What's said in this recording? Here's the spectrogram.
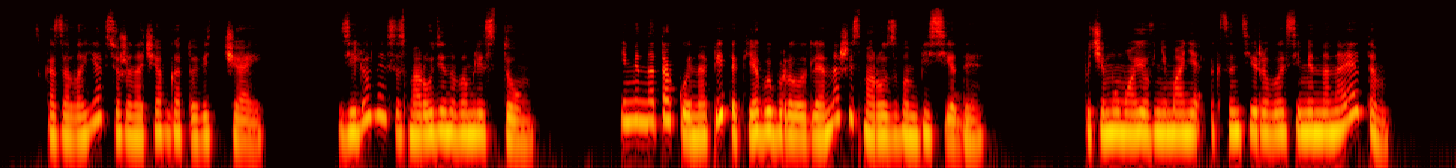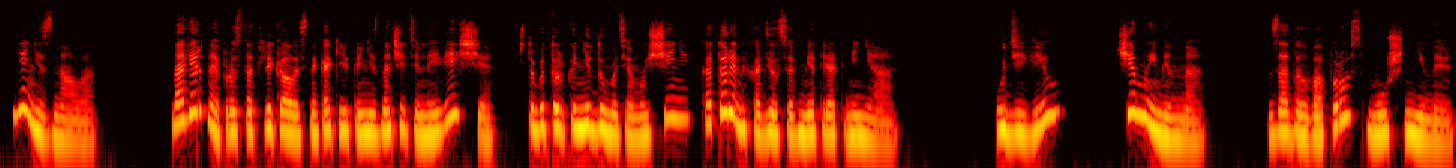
— сказала я, все же начав готовить чай. Зеленый со смородиновым листом. Именно такой напиток я выбрала для нашей с Морозовым беседы. Почему мое внимание акцентировалось именно на этом? Я не знала. Наверное, просто отвлекалась на какие-то незначительные вещи, чтобы только не думать о мужчине, который находился в метре от меня. Удивил? Чем именно? Задал вопрос муж Нины.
